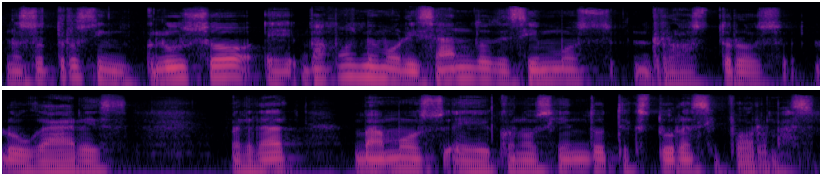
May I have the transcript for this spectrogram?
nosotros incluso eh, vamos memorizando, decimos rostros, lugares, ¿verdad? Vamos conociendo texturas y formas.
